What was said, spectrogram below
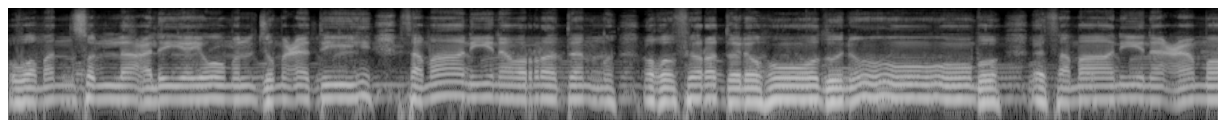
ومن صلى علي يوم الجمعة ثمانين مرة غفرت له ذنوب ثمانين عاما.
